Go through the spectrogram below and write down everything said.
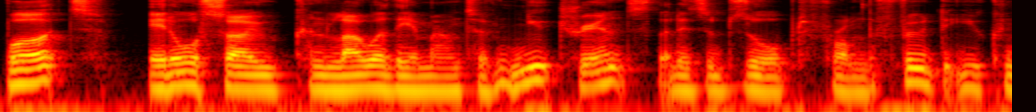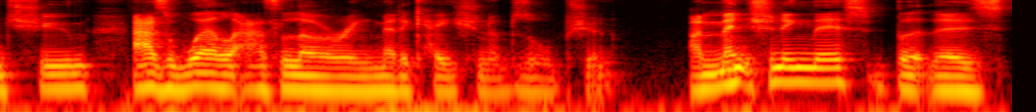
but it also can lower the amount of nutrients that is absorbed from the food that you consume, as well as lowering medication absorption. I'm mentioning this, but there's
